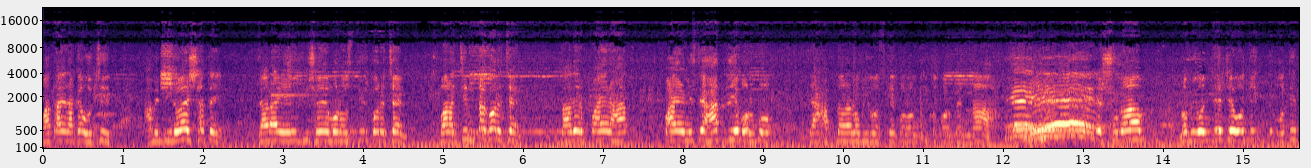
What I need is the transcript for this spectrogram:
মাথায় রাখা উচিত। আমি বিনয়ের সাথে যারা এই বিষয়ে মন অস্থির করেছেন বা চিন্তা করেছেন, তাদের পায়ের হাত, পায়ের নিচে হাত দিয়ে বলব যে আপনারা নবীগঞ্জকে কলঙ্কিত করবেন না। সুনাম নবীগঞ্জের যে অতীত অতীত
